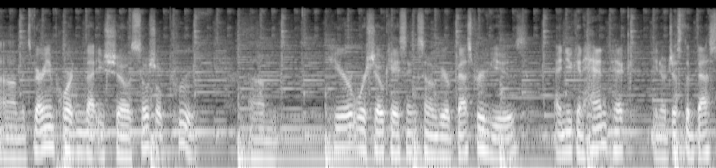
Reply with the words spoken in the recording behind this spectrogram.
Um, it's very important that you show social proof. Um, here we're showcasing some of your best reviews, and you can handpick, you know, just the best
